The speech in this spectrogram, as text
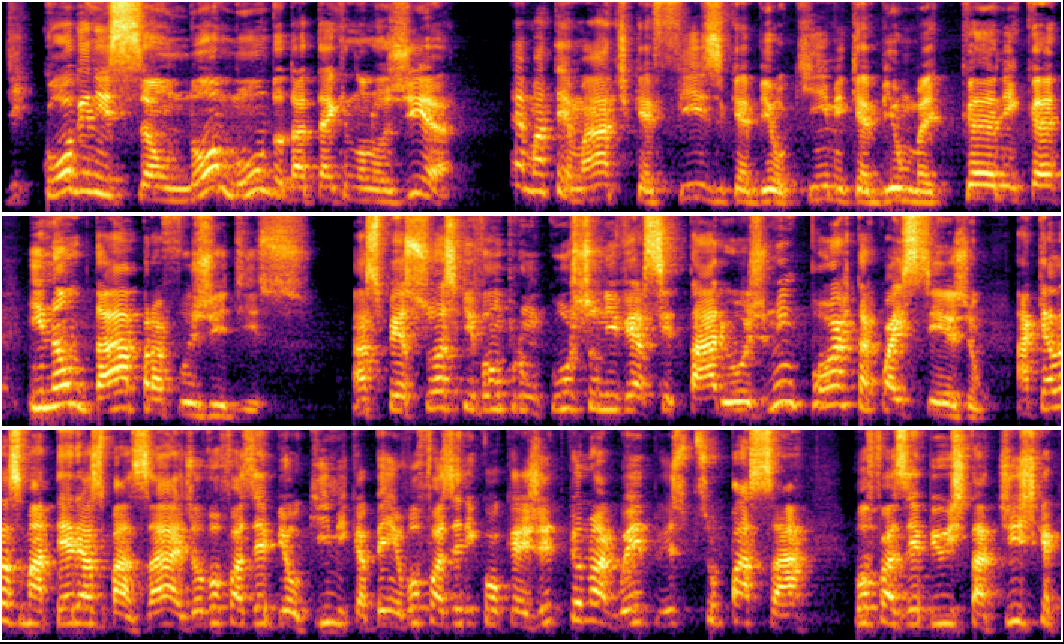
de cognição no mundo da tecnologia, é matemática, é física, é bioquímica, é biomecânica, e não dá para fugir disso. As pessoas que vão para um curso universitário hoje, não importa quais sejam, aquelas matérias basais, eu vou fazer bioquímica, bem, eu vou fazer de qualquer jeito, porque eu não aguento isso, preciso passar. Vou fazer bioestatística,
